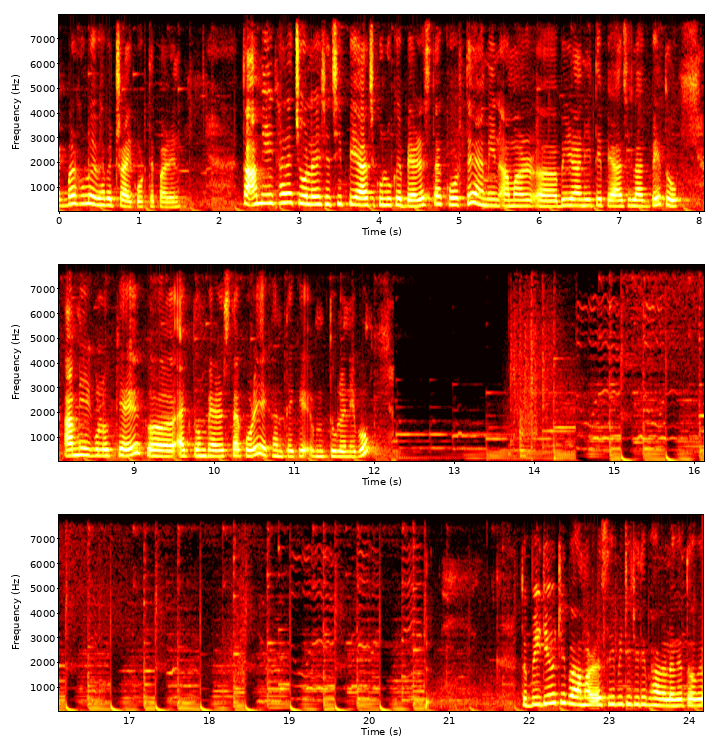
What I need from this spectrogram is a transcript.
একবার হলো এভাবে ট্রাই করতে পারেন। তা আমি এখানে চলে এসেছি পেঁয়াজগুলোকে বেরেস্তা করতে। আই মিন আমার বিরিয়ানিতে পেঁয়াজ লাগবে। তো আমি এগুলোকে একদম বেরেস্তা করে এখান থেকে তুলে নেব। তো ভিডিওটি বা আমার রেসিপিটি যদি ভালো লাগে, তবে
